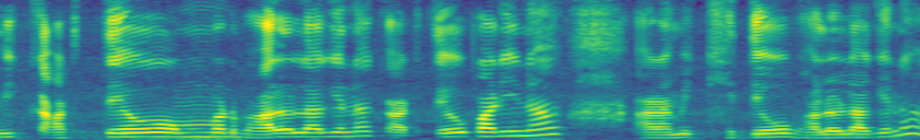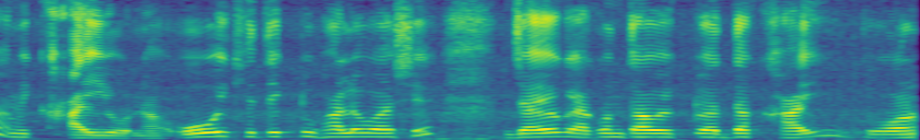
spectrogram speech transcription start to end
আমি কাটতেও আমার ভালো লাগে না, কাটতেও পারি না, আর আমি খেতেও ভালো লাগে না, আমি খাইও না। ওই খেতে একটু ভালোবাসে। যাই হোক, এখন তাও একটু আধটা খাই। তো ওর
